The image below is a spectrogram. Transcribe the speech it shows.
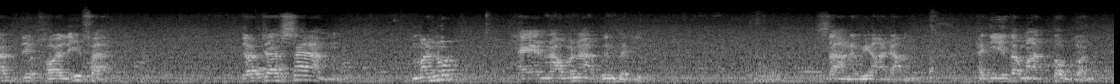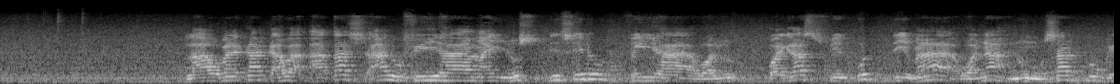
อับดิคอลิฟะเราจะสร้างมนุษย์แทนเราบนหน้าพื้นแผ่นดินสร้างนบีอาดัมฮะดีต้องมาต้นก่อน เรามาเลกัตกล่าวว่าอาตัชอาลูฟีฮาไมยุสดิซิดุฟีฮาวายุวายัสฟิกุดดิมาวะนะนูนุซับบุบิ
